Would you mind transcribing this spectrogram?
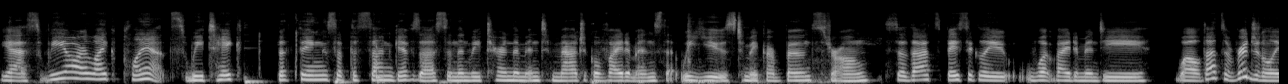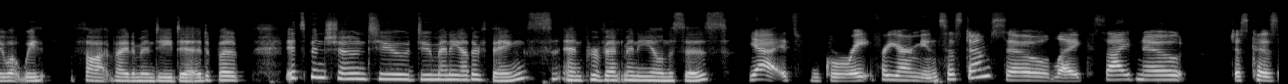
Yes, we are like plants. We take the things that the sun gives us and then we turn them into magical vitamins that we use to make our bones strong. So that's basically what vitamin D, well, that's originally what we thought vitamin D did, but it's been shown to do many other things and prevent many illnesses. Yeah, it's great for your immune system. So, like, side note, just because,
